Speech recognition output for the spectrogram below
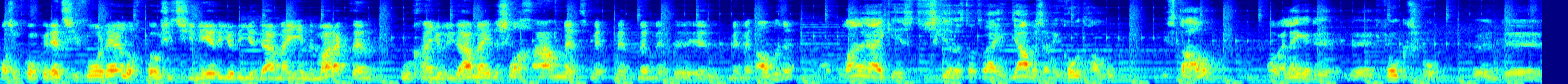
als een concurrentievoordeel of positioneren jullie je daarmee in de markt en hoe gaan jullie daarmee de slag aan met, met, met, met, met, eh, met, met anderen? Het belangrijke is, het verschil is dat wij, ja we zijn een groothandel in staal, maar wij leggen de, de focus op de, de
